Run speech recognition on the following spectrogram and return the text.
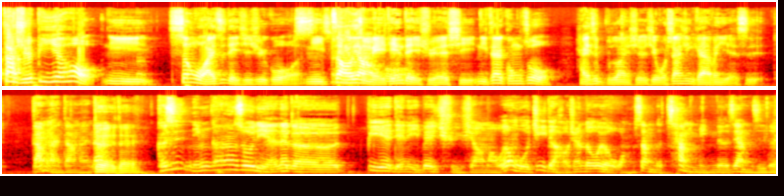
大学毕业后，你生活还是得继续过，你照样每天得学习，你在工作还是不断学习。我相信 Gavin 也是。当然当然，对对对。可是您刚刚说你的那个毕业典礼被取消嘛？我让我记得好像都会有网上的唱名的这样子的，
